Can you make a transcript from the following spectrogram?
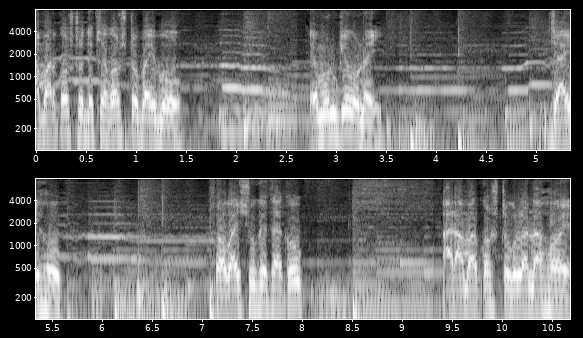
আমার কষ্ট দেখে কষ্ট পাইব, এমন কেউ নাই। যাই হোক, সবাই সুখে থাকুক, আর আমার কষ্টগুলো না হয়,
